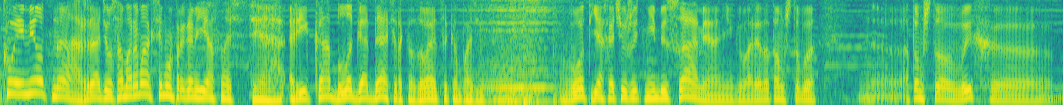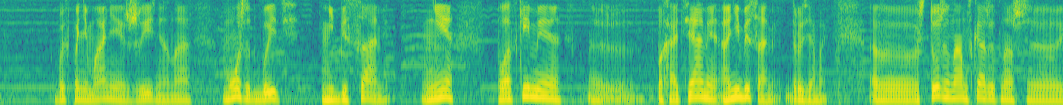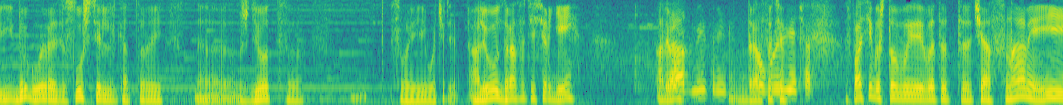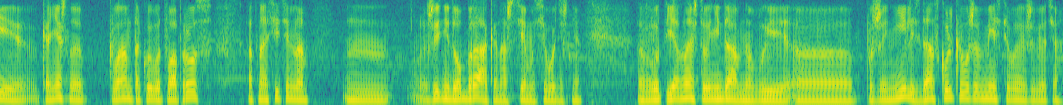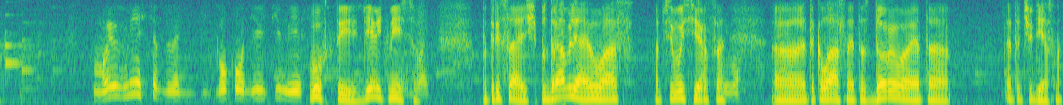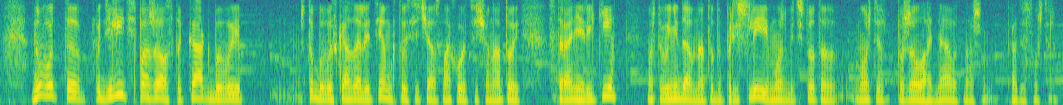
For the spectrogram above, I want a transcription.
Молоко мед на радио Самара Максимум в программе Ясность. Река благодати, так называется композиция. Вот я хочу жить небесами, они говорят о том, чтобы э, о том, что в их э, в их понимании жизнь она может быть небесами, не плотскими э, похотями, а небесами, друзья мои. Э, что же нам скажет наш э, другой радиослушатель, который э, ждет своей очереди? Алло, здравствуйте, Сергей. Алло. Да, Дмитрий. Здравствуйте. Добрый вечер. Спасибо, что вы в этот час с нами. И, конечно, к вам такой вот вопрос относительно жизни до брака, наша тема сегодняшняя. Вот я знаю, что недавно вы э, поженились, да? Сколько уже вместе вы живете? Мы вместе около 9 месяцев. Ух ты, 9 месяцев. Потрясающе. Поздравляю вас от всего сердца. Спасибо. Э, это классно, это здорово, это, это чудесно. Ну вот э, поделитесь, пожалуйста, как бы вы, что бы вы сказали тем, кто сейчас находится еще на той стороне реки, потому что вы недавно оттуда пришли, и, может быть, что-то можете пожелать, да, вот нашим радиослушателям.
